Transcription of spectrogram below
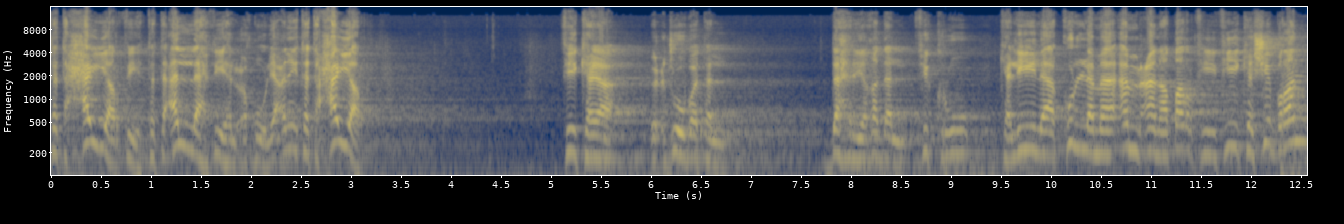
تتحير فيه تتأله فيه العقول. يعني تتحير فيك يا أعجوبة الدهر غدا الفكر كليلا. كلما أمعن طرفي فيك شبرا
